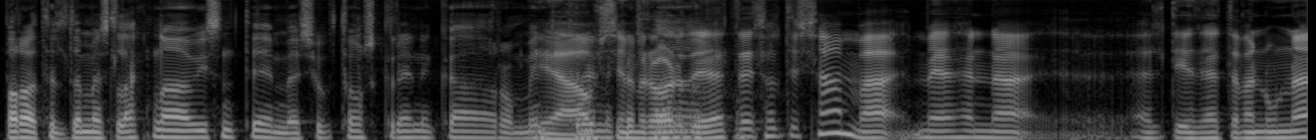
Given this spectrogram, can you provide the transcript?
Bara til dæmis lagnavísindi með sjúkdómsgreiningar og Já, myndgreiningar sem er orðið, þetta er svolítið sama með hennar, held ég, þetta var núna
